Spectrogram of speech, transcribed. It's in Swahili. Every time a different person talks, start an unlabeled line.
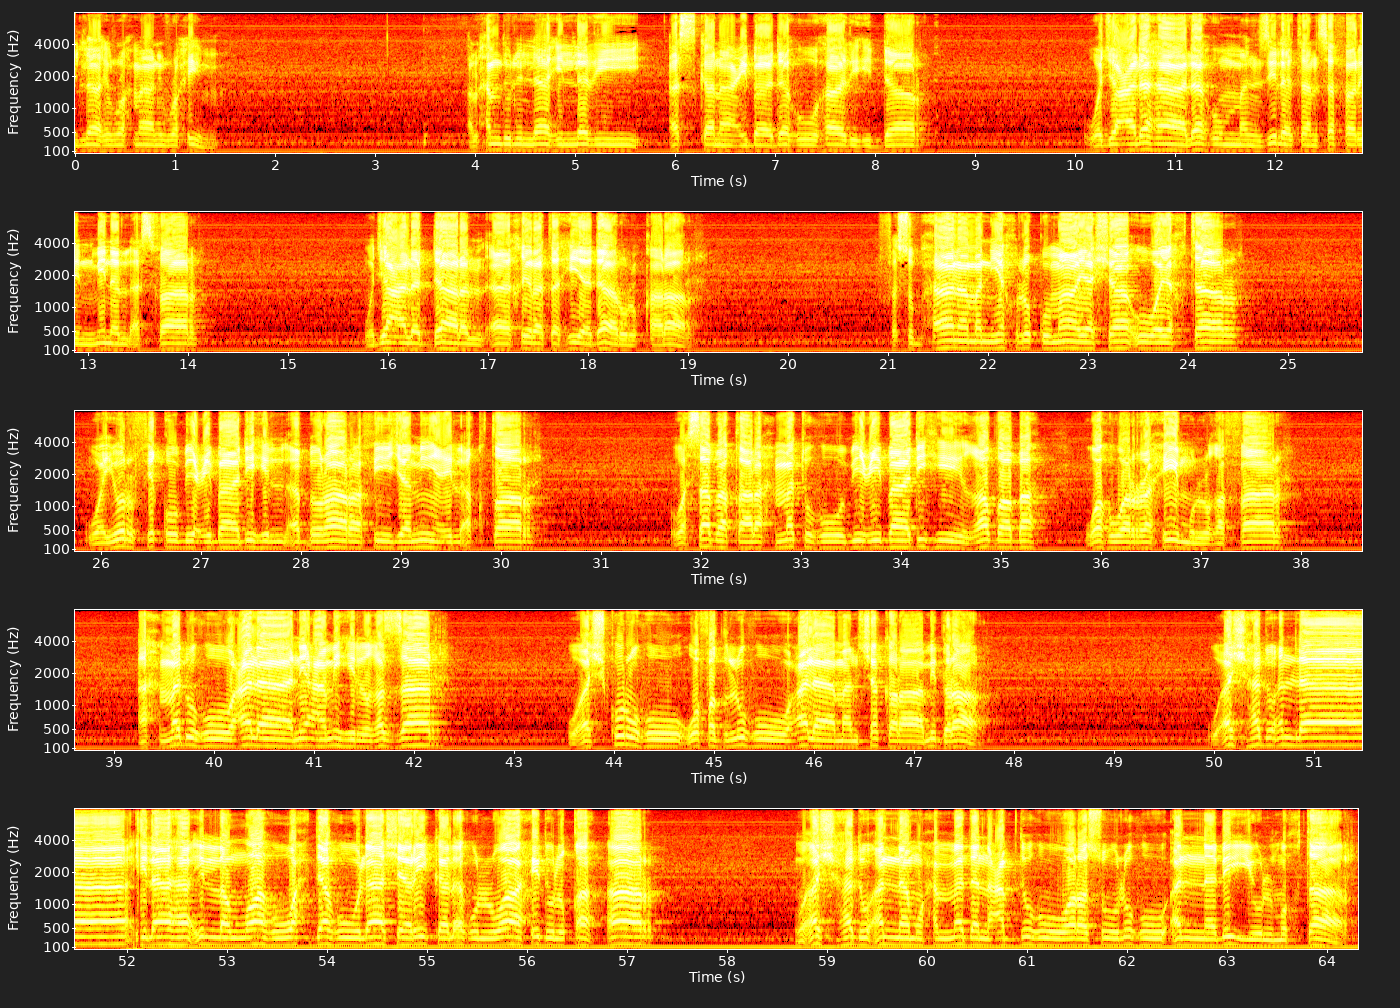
بسم الله الرحمن الرحيم. الحمد لله الذي أسكن عباده هذه الدار وجعلها لهم منزلة سفر من الأسفار وجعل الدار الآخرة هي دار القرار. فسبحان من يخلق ما يشاء ويختار ويرفق بعباده الأبرار في جميع الأقطار وسبق رحمته بعباده غضبه وهو الرحيم الغفار. أحمده على نعمه الغزار وأشكره وفضله على من شكر مدرار. وأشهد أن لا إله إلا الله وحده لا شريك له الواحد القهار. وأشهد أن محمدا عبده ورسوله النبي المختار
